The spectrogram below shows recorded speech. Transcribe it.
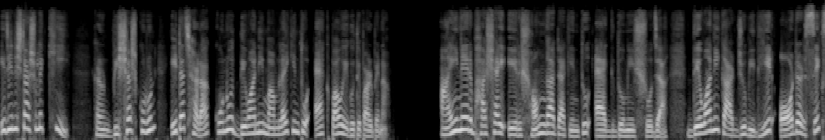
এই জিনিসটা আসলে কি? কারণ বিশ্বাস করুন, এটা ছাড়া কোনো দেওয়ানি মামলায় কিন্তু এক পাও এগোতে পারবে না। আইনের ভাষায় এর সংজ্ঞাটা কিন্তু একদমই সোজা। দেওয়ানি কার্যবিধির অর্ডার সিক্স,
